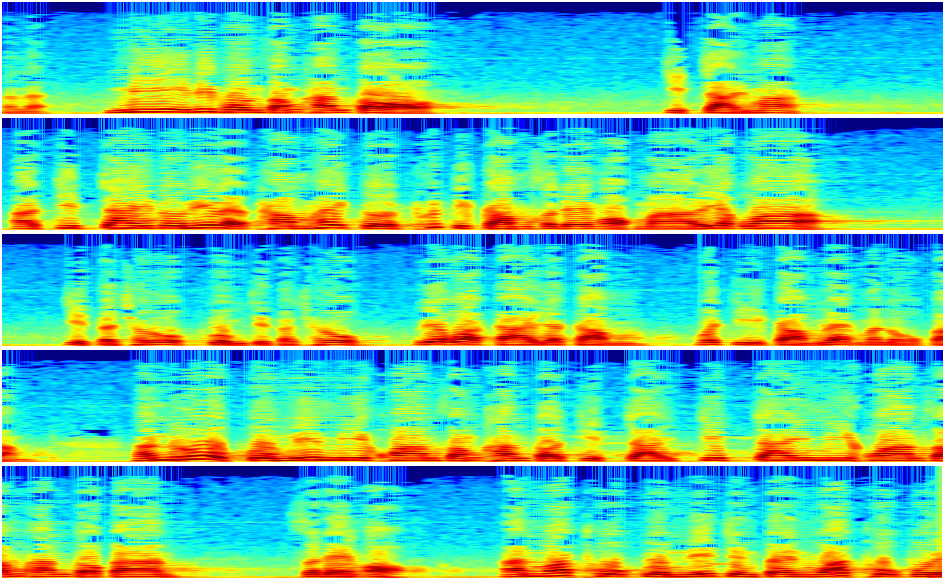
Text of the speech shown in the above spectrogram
นั่นแหละ มีอิทธิพลสำคัญต่อจิตใจมากจิตใจตัวนี้แหละทำให้เกิดพฤติกรรมแสดงออกมา เรียกว่าจิตตชรูป กลุ่มจิตตชรูป เรียกว่ากายกรรม วจีกรรม และมโนกรรมนั้นรูปกลุ่มนี้มีความสำคัญต่อจิตใจ จิตใจมีความสำคัญต่อการแสดงออก อันวัตถุกลุ่มนี้จึงเป็นวัตถุปุเร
